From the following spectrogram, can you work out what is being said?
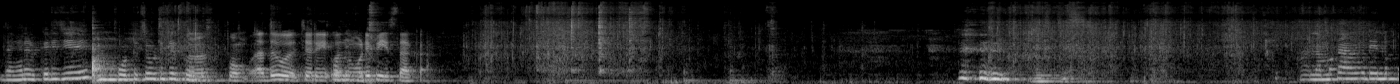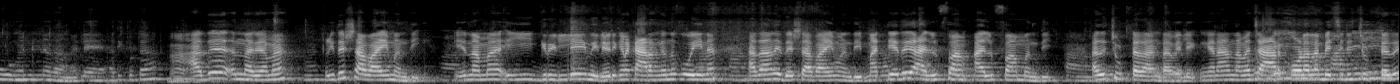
ഇതെങ്ങനെ എടുക്കലിജി പൊട്ടിച്ച് പൊട്ടിച്ചെടുത്തു അത് ചെറിയ ഒന്നും കൂടി പീസാക്കാം. നമുക്ക് അത് എന്നറിയാമേ? ഇത് ഷവായി മന്തി. ഇത് നമ്മ ഈ ഗ്രില്ല് ചെയ്യുന്നില്ല? ഒരിക്കലും കറങ്ങുന്ന കോയിന? അതാണ് ഇത് ഷവായി മന്തി. മറ്റേത് അൽഫാം അൽഫാം മന്തി. അത് ചുട്ടതാ ഉണ്ടാവൽ. ഇങ്ങനെ നമ്മ ചാർക്കോളെല്ലാം വെച്ചിട്ട് ചുട്ടത്.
